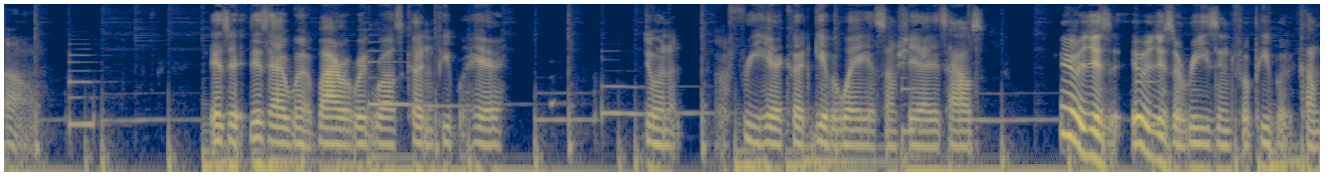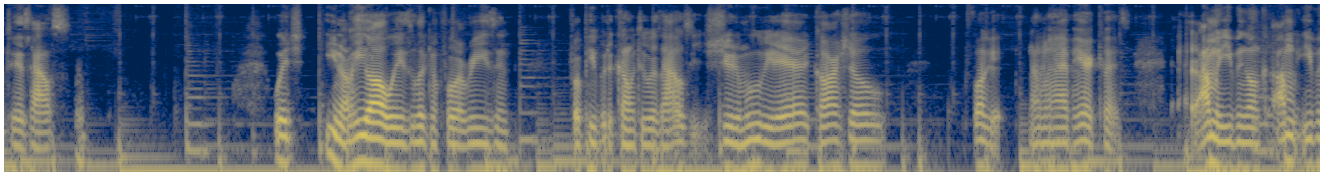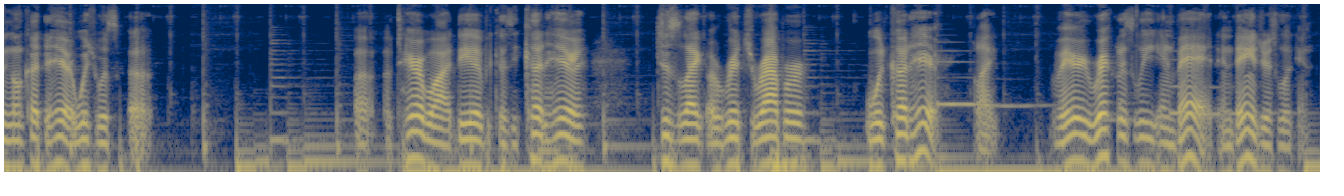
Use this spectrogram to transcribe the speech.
Um there's a this how it went viral. Rick Ross cutting people hair, doing a, a free haircut giveaway or some shit at his house. It was just it was just a reason for people to come to his house. Which, you know, he always looking for a reason for people to come to his house. Shoot a movie there, car show. Fuck it. I'm gonna have haircuts. I'm even gonna I'm even gonna cut the hair, which was a, a, a terrible idea because he cut hair just like a rich rapper would cut hair, like very recklessly and bad and dangerous looking.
